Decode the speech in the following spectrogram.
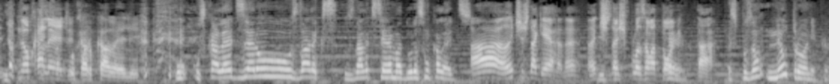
Não, o Khaled. Puxaram o Khaled aí. O- os Khaleds eram os Daleks. Os Daleks sem armadura são Khaleds. Ah, antes da guerra, né? Antes Isso. da explosão atômica. Tá. A explosão neutrônica.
